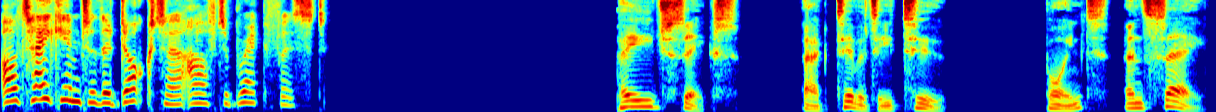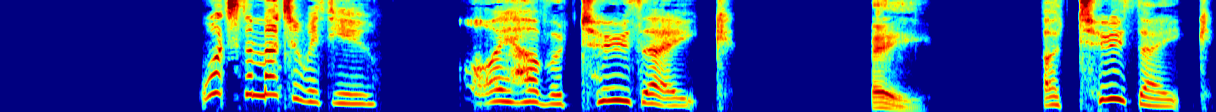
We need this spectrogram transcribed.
I'll take him to the doctor after breakfast. Page 6. Activity 2. Point and say. What's the matter with you? I have a toothache. A, A toothache.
